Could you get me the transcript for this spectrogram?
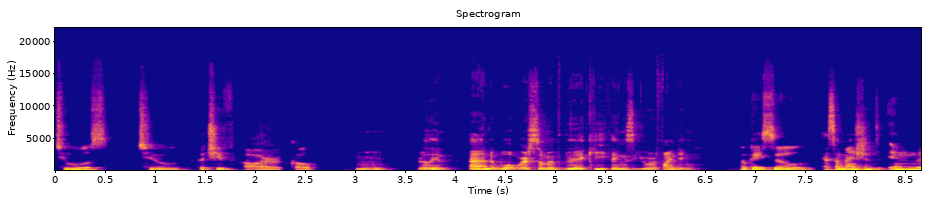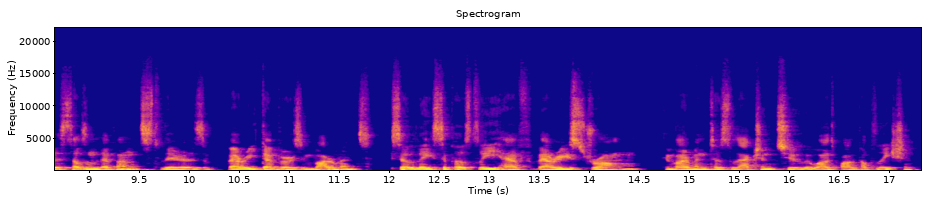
tools to achieve our goal. Mm, brilliant. And what were some of the key things that you were finding? Okay, so as I mentioned, in the southern Levant, there is a very diverse environment. So they supposedly have very strong environmental selection to the wild barley population.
